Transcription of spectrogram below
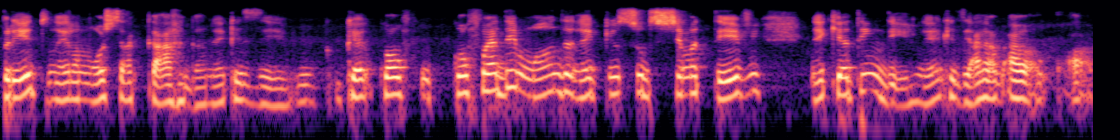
preto, né, ela mostra a carga, né, quer dizer, o, que, qual, qual foi a demanda né, que o subsistema teve né, que atender, né, quer dizer, a, a,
